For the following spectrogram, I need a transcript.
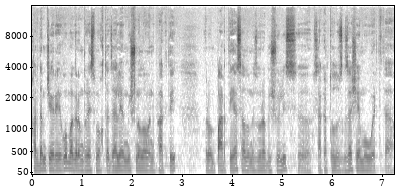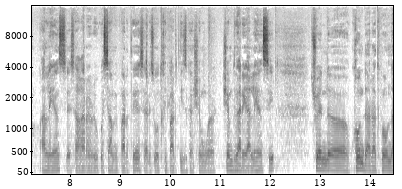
ხარდამჭერი იყო, მაგრამ დღეს მოხდა ძალიან მნიშვნელოვანი ფაქტი, რომ პარტია სალომე ზურაბიშვილის საქართველოს გზა შემოუერთდა ალიანსს, ეს აღარ არის უკვე სამი პარტია, ეს არის ოთხი პარტიისგან შემდგარი ალიანსი. ჩვენ გქონდა, რა თქმა უნდა,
